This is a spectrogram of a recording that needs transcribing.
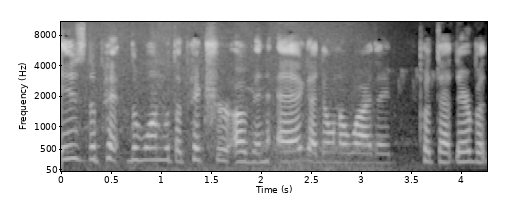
is the the one with a picture of an egg. I don't know why they put that there, but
